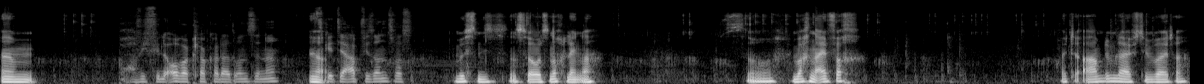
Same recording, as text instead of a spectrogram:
Ähm, Boah, wie viele Overclocker da drin sind, ne? Ja. Das geht ja ab wie sonst was. Müssen sonst dauert es noch länger. So, wir machen einfach heute Abend im Livestream weiter.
